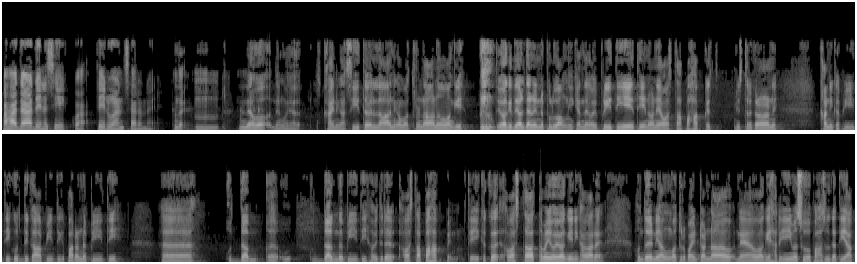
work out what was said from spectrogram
පහදා දෙනසේක්වා. තෙරුවන් සරණයි. හොඳයි. ම්ම් දැන් ඔය කයි නිකන් සීතලලා නිකන් වතුර නානවා වගේ ඒ වගේ දේවල් දැනෙන්න පුළුවන්. ඒ කියන්නේ දැන් ඔය ප්‍රීතියේ තියෙනවනේ අවස්ථා පහක් විස්තර කරනවානේ. කනික පීති, කුද්ධිකා පීති, පරණ පීති, උද්දම් උද්දංග පීති ඔය විදිහට අවස්ථා පහක් පෙන්වනවා. ඉතින් ඒකක අවස්ථාවක් තමයි ඔය වගේ නිකන් අර හොඳ නිකන් වතුර පයින්ටුවක් නෑ වගේ හරීම සුව පහසු ගතියක්,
